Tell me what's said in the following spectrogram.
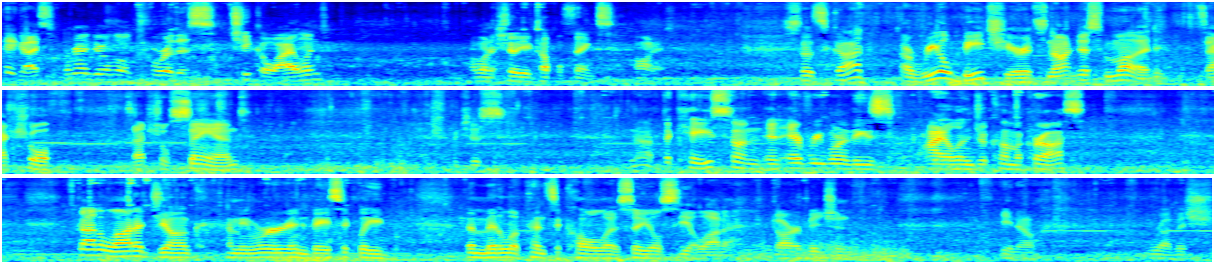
Okay guys, we're gonna do a little tour of this Chico Island. I wanna show you a couple things on it. So it's got a real beach here. It's not just mud, it's actual, it's actual sand, which is not the case on in every one of these islands you'll come across. It's got a lot of junk. I mean, we're in basically the middle of Pensacola, so you'll see a lot of garbage and, you know, rubbish.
